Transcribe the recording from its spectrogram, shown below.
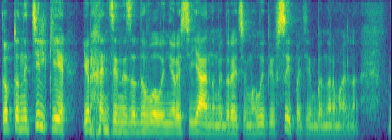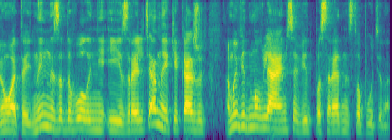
Тобто не тільки іранці незадоволені росіянами, до речі, могли б і всипати їм би нормально. От, ним незадоволені і ізраїльтяни, які кажуть, а ми відмовляємося від посередництва Путіна.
